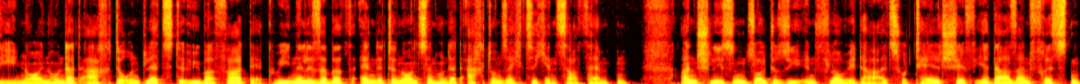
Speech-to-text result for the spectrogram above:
Die 908. und letzte Überfahrt der Queen Elizabeth endete 1968 in Southampton. Anschließend sollte sie in Florida als Hotelschiff ihr Dasein fristen,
